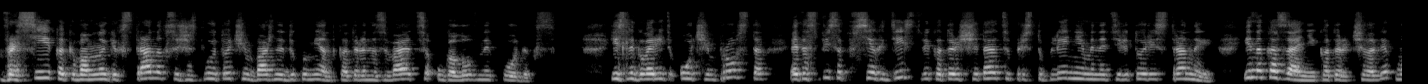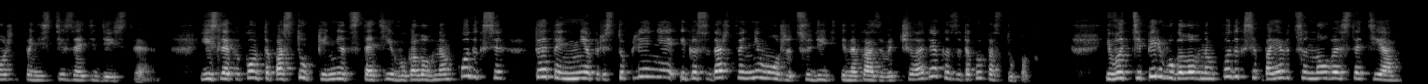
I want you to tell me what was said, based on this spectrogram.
В России, как и во многих странах, существует очень важный документ, который называется Уголовный кодекс. Если говорить очень просто, это список всех действий, которые считаются преступлениями на территории страны и наказаний, которые человек может понести за эти действия. Если о каком-то поступке нет статьи в Уголовном кодексе, то это не преступление, и государство не может судить и наказывать человека за такой поступок. И вот теперь в Уголовном кодексе появится новая статья.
